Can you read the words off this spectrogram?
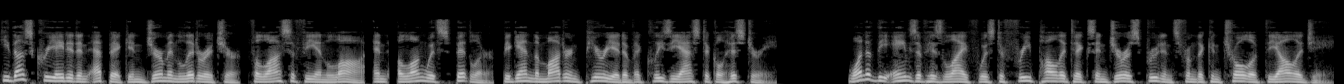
He thus created an epoch in German literature, philosophy and law, and, along with Spittler, began the modern period of ecclesiastical history. One of the aims of his life was to free politics and jurisprudence from the control of theology.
